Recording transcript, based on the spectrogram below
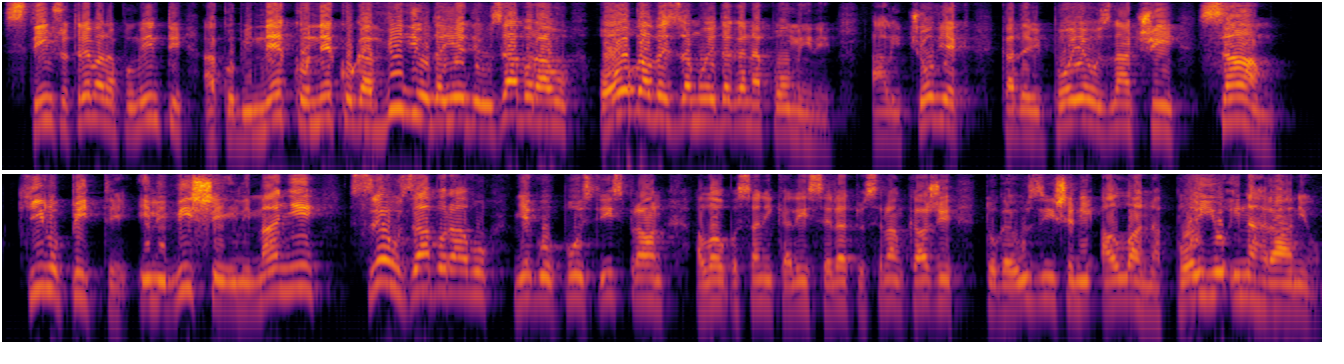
S tim što treba napomenuti, ako bi neko nekoga vidio da jede u zaboravu, obaveza mu je da ga napomini. Ali čovjek kada bi pojeo, znači sam kilu pite ili više ili manje, sve u zaboravu, njegov post je ispravan. Allah poslanik ali se letu selam kaže, to ga je uzvišeni Allah napojio i nahranio.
